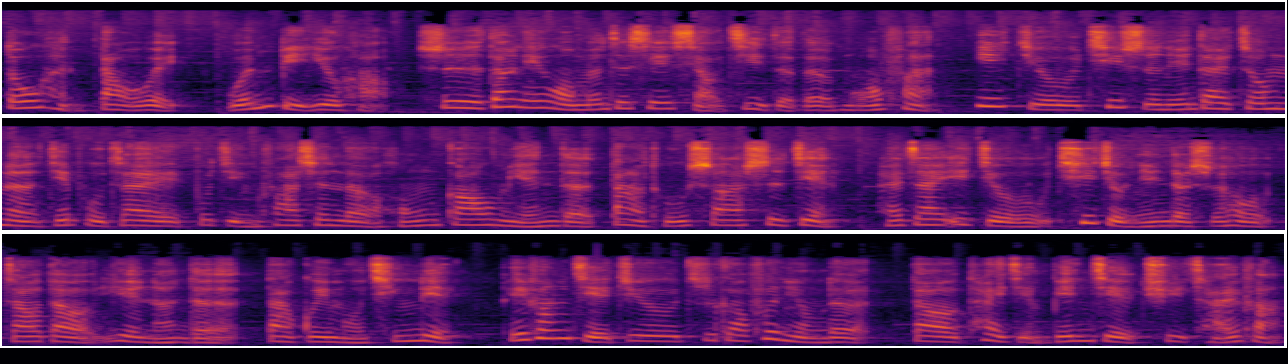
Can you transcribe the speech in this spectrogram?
都很到位，文笔又好，是当年我们这些小记者的模范。一九七十年代中呢，柬埔寨不仅发生了红高棉的大屠杀事件，还在一九七九年的时候遭到越南的大规模侵略。培芳姐就自告奋勇的到泰柬边界去采访，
